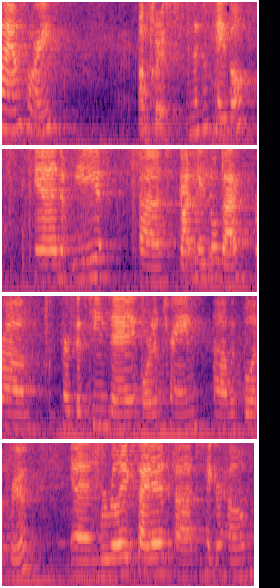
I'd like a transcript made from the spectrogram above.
Hi, I'm Tori, I'm Chris. and this is Hazel. And we uh, just got Hazel back from her 15 day board and train uh, with Bulletproof. And we're really excited uh, to take her home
